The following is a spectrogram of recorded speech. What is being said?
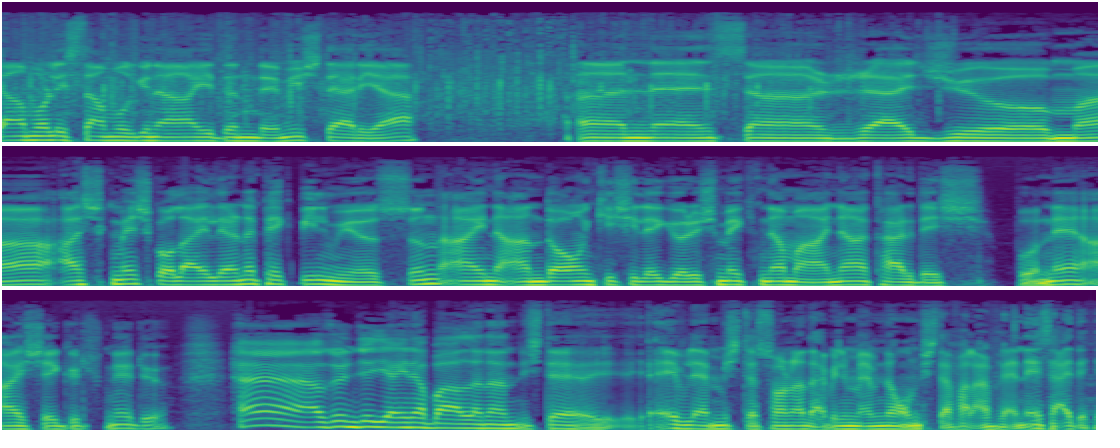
Yağmurlu İstanbul günaydın demiş Derya. Ondan sonra Cuma aşk meşk olaylarını pek bilmiyorsun. Aynı anda 10 kişiyle görüşmek ne mana kardeş. Bu ne Ayşegül ne diyor? He az önce yayına bağlanan işte evlenmiş de sonra da bilmem ne olmuş da falan filan. Neyse hadi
